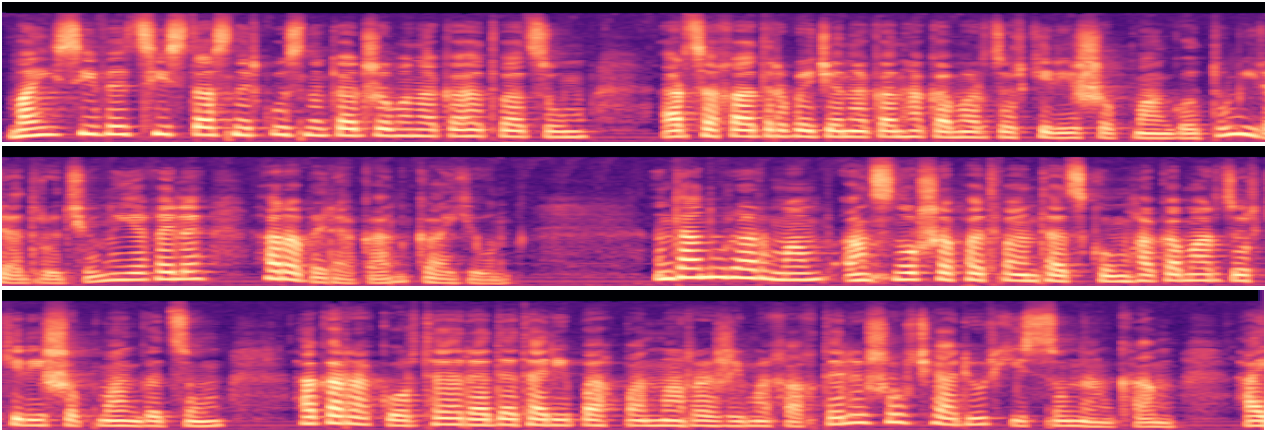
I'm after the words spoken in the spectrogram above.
Մայիսի 6-ից 12 նկատ ժամանակահատվածում Արցախա-ադրբեջանական հակամարտությունների շփման գոտում իրադրությունը եղել է հարաբերական կայուն։ Ընդհանուր առմամբ անցնող շաբաթվա ընթացքում հակամարտությունների շփման գծում հակառակորդը հրադադարի պահպանման ռեժիմը խախտել է շուրջ 150 անգամ, հայ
